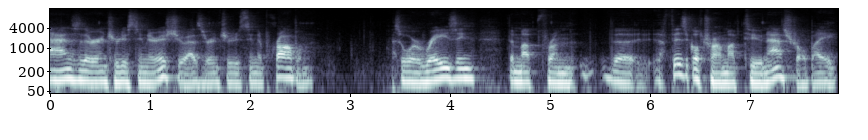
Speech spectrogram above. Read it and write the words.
as they're introducing their issue, as they're introducing the problem. So we're raising them up from the physical trauma up to astral by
